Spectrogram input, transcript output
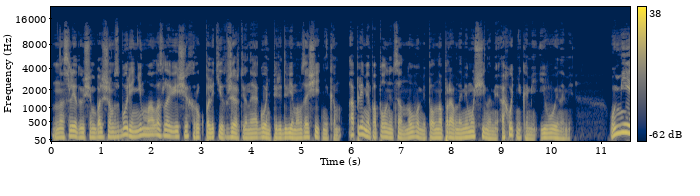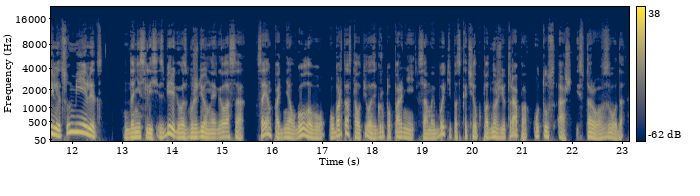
На следующем большом сборе немало зловещих рук полетит в жертвенный огонь перед вемом-защитником, а племя пополнится новыми полноправными мужчинами, охотниками и воинами. «Умелец! Умелец!» Донеслись с берега возбужденные голоса. Саян поднял голову, у борта столпилась группа парней. Самый бойкий подскочил к подножью трапа, утус аж из второго взвода –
